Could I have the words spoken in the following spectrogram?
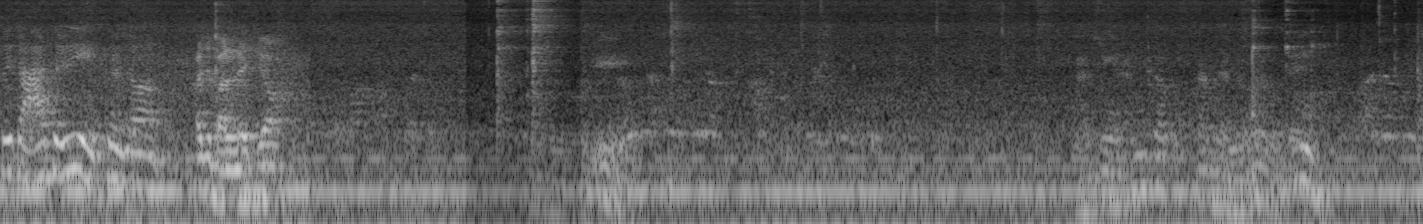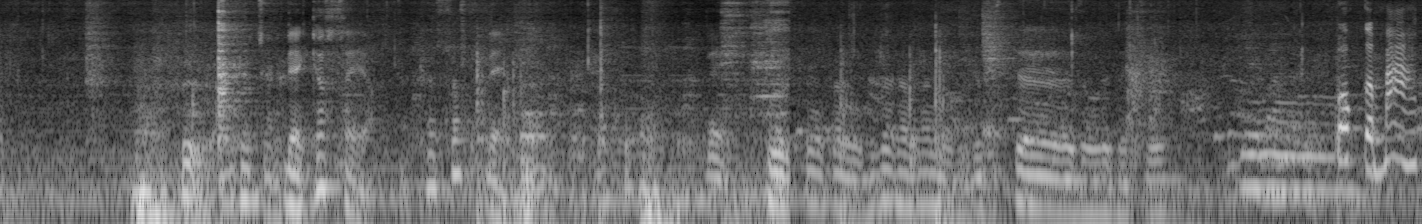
그러니까 아들이 그저 하지 말래죠. 네, 켰어요. 켰어? 네. 네. 그러니까 한 60대 정도 됐지. 볶음밥.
